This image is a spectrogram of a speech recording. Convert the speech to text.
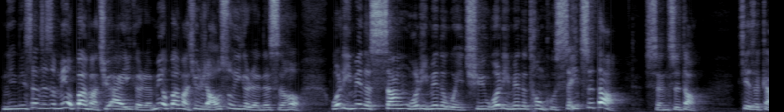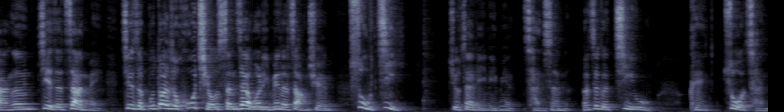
你你甚至是没有办法去爱一个人，没有办法去饶恕一个人的时候，我里面的伤，我里面的委屈，我里面的痛苦，谁知道？神知道。借着感恩，借着赞美，借着不断的呼求神在我里面的掌权，数祭就在你里面产生了，而这个祭物。可以做成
